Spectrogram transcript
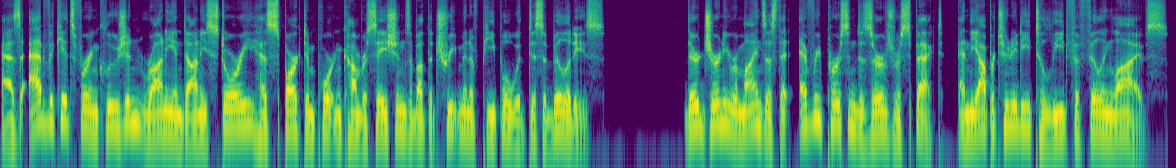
As advocates for inclusion, Ronnie and Donnie's story has sparked important conversations about the treatment of people with disabilities. Their journey reminds us that every person deserves respect and the opportunity to lead fulfilling lives.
